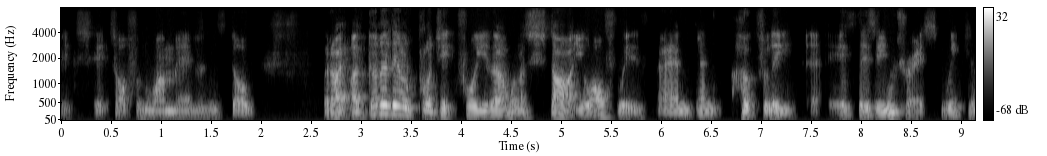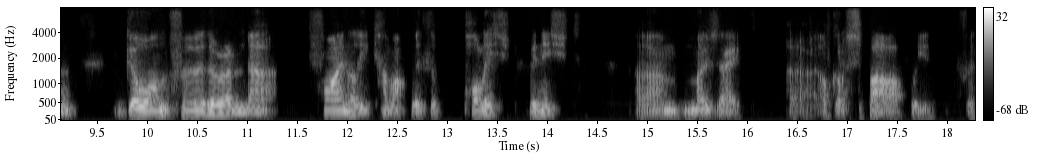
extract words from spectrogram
It's it's often one man and his dog. But I, have got a little project for you that I want to start you off with, and and hopefully, uh, if there's interest, we can go on further and uh, finally come up with the polished, finished um, mosaic. Uh, I've got a spa for you for,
